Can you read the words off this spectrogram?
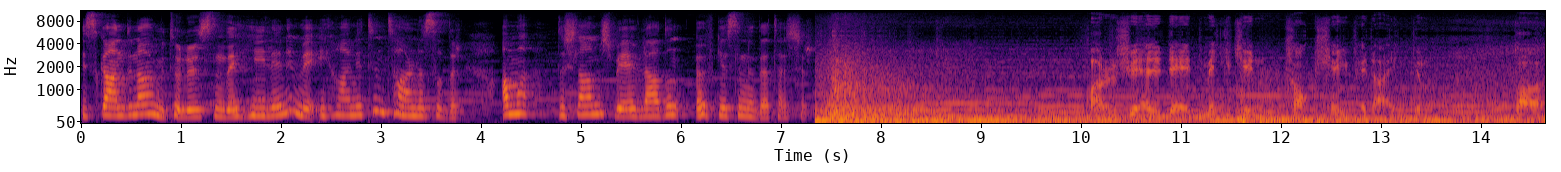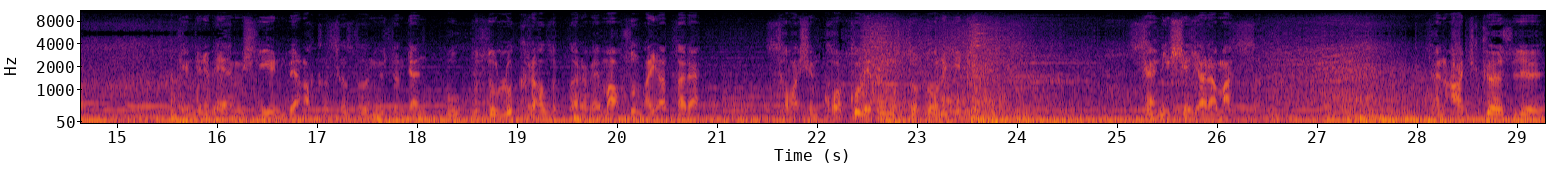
İskandinav mitolojisinde hilenin ve ihanetin tanrısıdır. Ama dışlanmış bir evladın öfkesini de taşır. Barışı elde etmek için çok şey feda ettim. Thor, kendini beğenmişliğin ve akılsızlığın yüzünden bu huzurlu krallıklara ve mahzun hayatlara savaşın korku ve umutsuzluğunu getirdin. Sen işe yaramazsın. Sen aç gözlü,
